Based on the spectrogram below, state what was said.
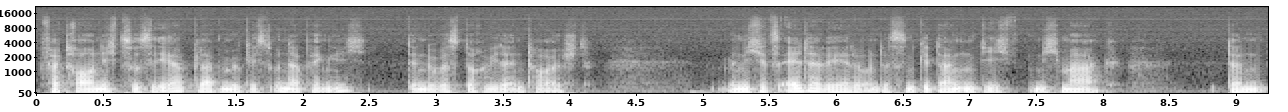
vertraue nicht zu sehr, bleib möglichst unabhängig, denn du wirst doch wieder enttäuscht. Wenn ich jetzt älter werde und das sind Gedanken, die ich nicht mag, dann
